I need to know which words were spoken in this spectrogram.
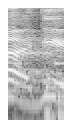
அருவாகி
